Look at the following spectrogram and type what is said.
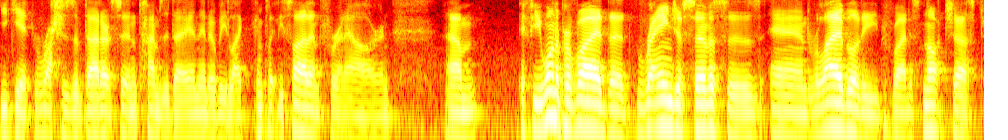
you get rushes of data at certain times of day, and then it'll be like completely silent for an hour. And um, if you want to provide the range of services and reliability you provide, it's not just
